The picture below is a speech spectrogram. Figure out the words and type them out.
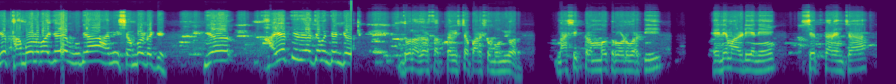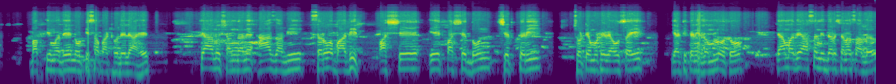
हे थांबवलं पाहिजे. उद्या आम्ही शंभर टक्के हे हायती ती दोन हजार सत्तावीसच्या पार्श्वभूमीवर नाशिक त्र्यंबक रोडवरती एन एम आर डी एने शेतकऱ्यांच्या बाबतीमध्ये नोटिसा पाठवलेल्या आहेत. त्या अनुषंगाने आज आम्ही सर्व बाधित पाचशे एक पाचशे दोन शेतकरी छोटे मोठे व्यावसायिक या ठिकाणी जमलो होतो. त्यामध्ये असं निदर्शनास आलं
